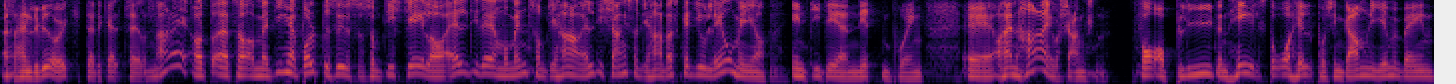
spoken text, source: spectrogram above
Altså, Nej. han leverede jo ikke, da det galt allersidst. Nej, og altså, med de her boldbesiddelser, som de stjæler, og alle de der momentum, de har, og alle de chancer, de har, der skal de jo lave mere mm. end de der 19 point. Uh, og han har jo chancen for at blive den helt store held på sin gamle hjemmebane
